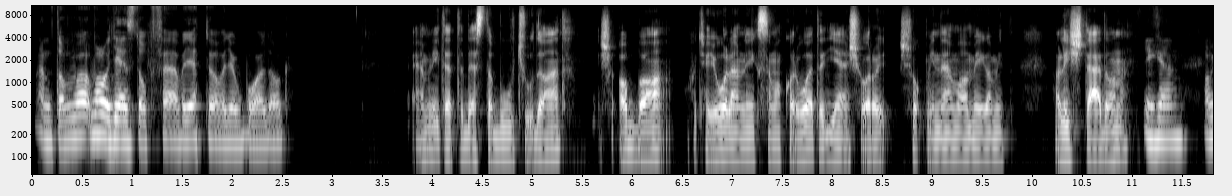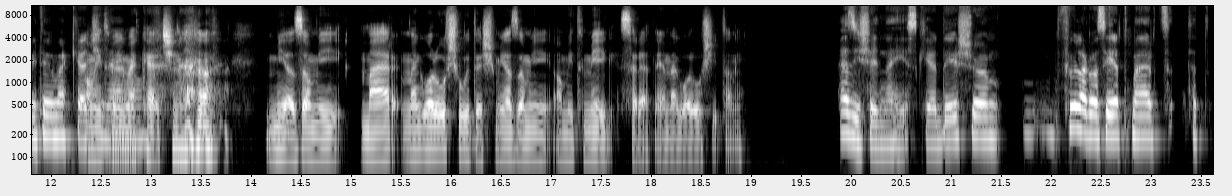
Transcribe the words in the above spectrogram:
nem tudom, valahogy ez dob fel, vagy ettől vagyok boldog. Említetted ezt a búcsúdat, és abba, hogyha jól emlékszem, akkor volt egy ilyen sor, hogy sok minden van még, amit a listádon. Igen, amit még meg kell amit csinálnom. még meg kell csinálnod. mi az, ami már megvalósult, és mi az, ami, amit még szeretnél megvalósítani? Ez is egy nehéz kérdés. Főleg azért, mert tehát,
